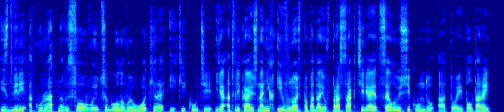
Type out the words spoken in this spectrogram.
Из двери аккуратно высовываются головы Уокера и Кикути. Я отвлекаюсь на них и вновь попадаю в просак, теряя целую секунду, а то и полторы.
